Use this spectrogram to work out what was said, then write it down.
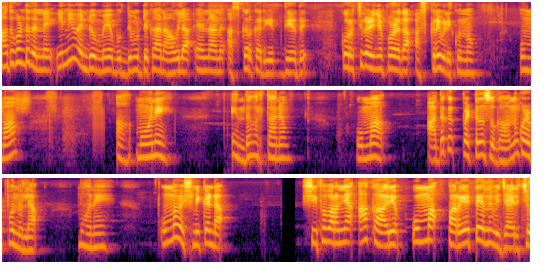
അതുകൊണ്ട് തന്നെ ഇനിയും എന്റെ ഉമ്മയെ ബുദ്ധിമുട്ടിക്കാനാവില്ല എന്നാണ് അസ്കർ കരുതിയത്. കുറച്ച് കഴിഞ്ഞപ്പോഴതാ അസ്കർ വിളിക്കുന്നു. ഉമ്മ ആ മോനെ എന്താ വർത്താനം? ഉമ്മ അതൊക്കെ പെട്ടെന്ന് സുഖമൊന്നും കുഴപ്പമൊന്നുമില്ല. മോനെ ഉമ്മ വിഷമിക്കണ്ട. ഷിഫ പറഞ്ഞ ആ കാര്യം ഉമ്മ പറയട്ടെ എന്ന് വിചാരിച്ചു.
